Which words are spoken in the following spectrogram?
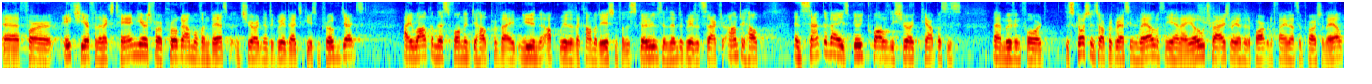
uh, for each year for the next 10 years for a programme of investment in shared and integrated education projects. I welcome this funding to help provide new and upgraded accommodation for the schools in the integrated sector and to help incentivise good quality shared campuses uh, moving forward. Discussions are progressing well with the NIO, Treasury and the Department of Finance and Personnel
